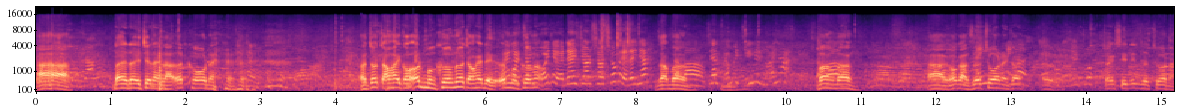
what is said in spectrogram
À đây đây trên này là ớt khô này. À, cho cháu hay có ớt mường khương nữa cháu hay để ớt mường khương đó ở đây cho cho sốt ở đây nhá. dạ vâng. Xem phiếu 19 thì nói nhá. vâng vâng. à có cả dưa chua này cho ừ. cho anh xin ít dưa chua này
